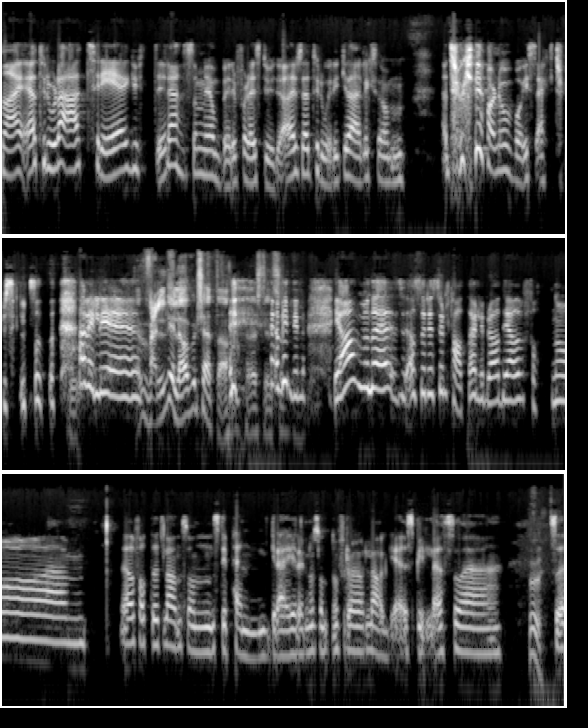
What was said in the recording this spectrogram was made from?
Nei, jeg tror det er tre gutter jeg, som jobber for det studioet her, så jeg tror ikke det er liksom Jeg tror ikke de har noen voice actors eller noe sånt. Det er veldig Veldig lavbudsjett, da. høres det ut Ja, som. veldig, ja, men det, altså, resultatet er veldig bra. De hadde fått noe um, De hadde fått et eller annet sånn stipendgreier eller noe sånt noe for å lage spillet. Så det, Hmm. så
